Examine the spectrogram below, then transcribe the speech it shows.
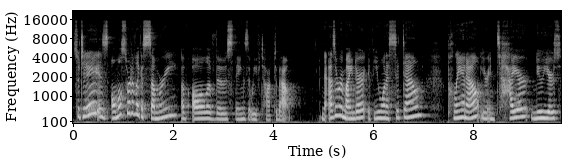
So today is almost sort of like a summary of all of those things that we've talked about. Now, as a reminder, if you want to sit down, plan out your entire New Year's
